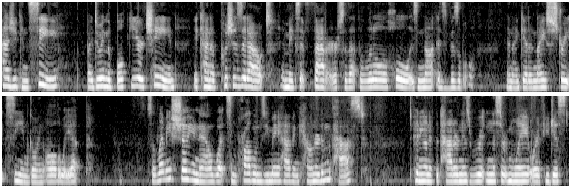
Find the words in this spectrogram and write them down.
as you can see, by doing the bulkier chain, it kind of pushes it out and makes it fatter so that the little hole is not as visible. And I get a nice straight seam going all the way up. So let me show you now what some problems you may have encountered in the past, depending on if the pattern is written a certain way or if you just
